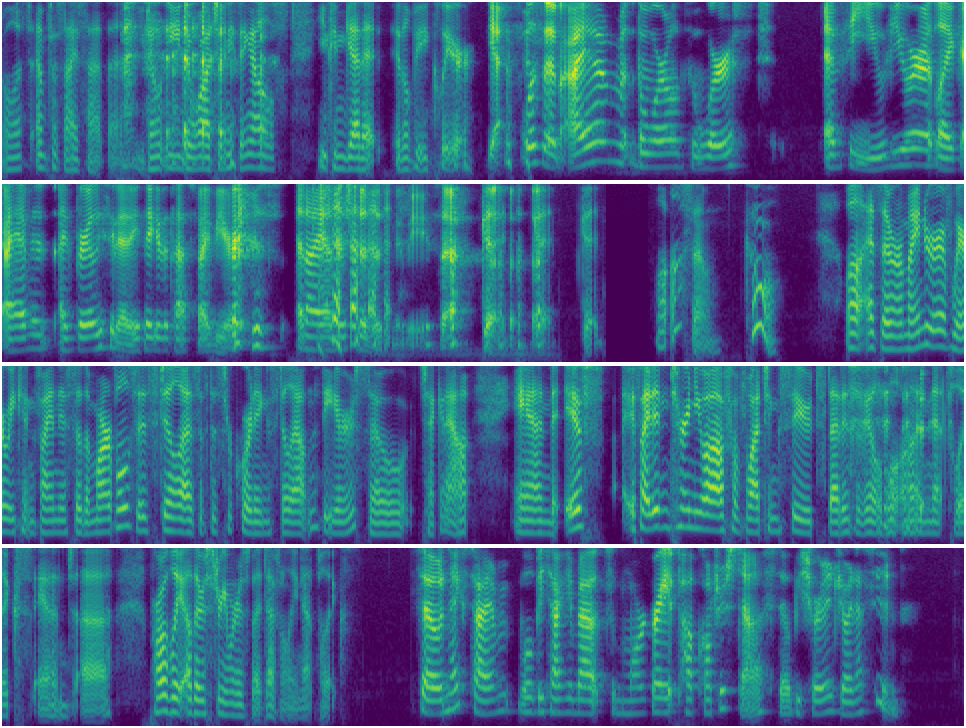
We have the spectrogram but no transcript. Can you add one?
Well, let's emphasize that then. You don't need to watch anything else. You can get it. It'll be clear. Yes, listen, I am the world's worst MCU viewer. Like I haven't I've barely seen anything in the past 5 years and I understood this movie. So Good, good, good. Well, awesome. Cool. Well, as a reminder of where we can find this, so The Marvels is still, as of this recording, still out in the theaters, so check it out. And if if I didn't turn you off of watching Suits, that is available on Netflix and uh, probably other streamers, but definitely Netflix. So next time we'll be talking about some more great pop culture stuff, so be sure to join us soon.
